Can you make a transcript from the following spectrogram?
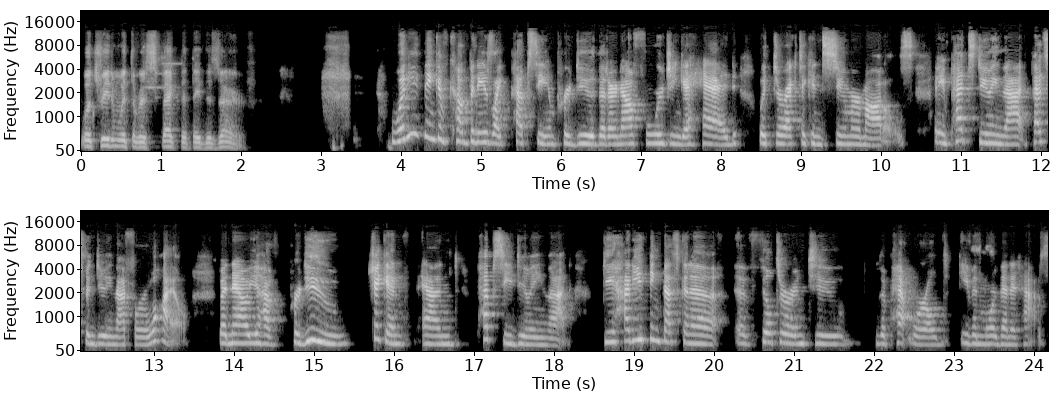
we'll treat them with the respect that they deserve. What do you think of companies like Pepsi and Perdue that are now forging ahead with direct to consumer models? I mean, Pet's doing that. Pet's been doing that for a while, but now you have Perdue Chicken and Pepsi doing that. Do you, how do you think that's going to uh, filter into the pet world even more than it has.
